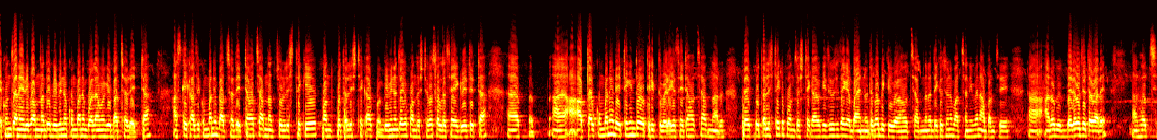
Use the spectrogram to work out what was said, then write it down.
এখন জানিয়ে দিব আপনাদের বিভিন্ন কোম্পানি ব্রয়লার মুরগির বাচ্চা রেটটা। আজকে কাজী কোম্পানির বাচ্চা রেটটা হচ্ছে আপনার চল্লিশ থেকে পঁয়তাল্লিশ টাকা বিভিন্ন জায়গায় পঞ্চাশ টাকা চলতেছে, এই রেটেরটা আপনার কোম্পানির রেটটা কিন্তু অতিরিক্ত বেড়ে গেছে। এটা হচ্ছে আপনার প্রায় পঁয়তাল্লিশ থেকে পঞ্চাশ টাকা, আর কিছু কিছু জায়গায় বায়ান্ন টাকা বিক্রি করা হচ্ছে। আপনারা দেখে শুনে বাচ্চা নেবেন, আবার যে আরও বেড়েও যেতে পারে। আর হচ্ছে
